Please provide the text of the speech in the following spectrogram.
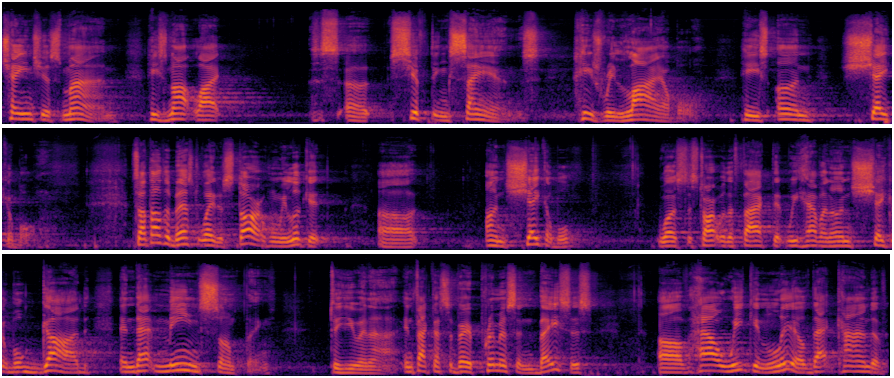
change his mind. He's not like uh, shifting sands. He's reliable, He's unshakable. So I thought the best way to start when we look at uh, unshakable was to start with the fact that we have an unshakable God, and that means something to you and I. In fact, that's the very premise and basis of how we can live that kind of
